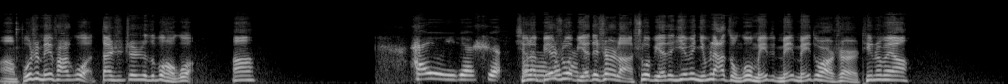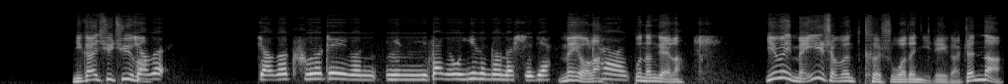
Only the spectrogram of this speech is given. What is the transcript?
啊，不是没法过，但是这日子不好过啊。还有一件事。行了，嗯别说别的事儿。了，说别的，因为你们俩总共没没没多少事儿，听着没有？你该去去吧小哥，小哥，除了这个，你你再给我一分钟的时间。没有了，不能给了，因为没什么可说的，你这个真的，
